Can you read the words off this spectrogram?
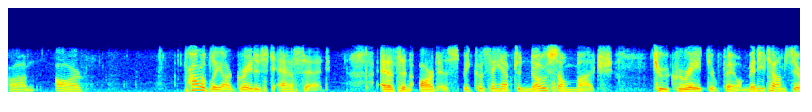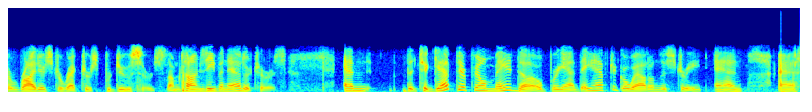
um, are probably our greatest asset as an artist because they have to know so much to create their film. Many times they're writers, directors, producers, sometimes even editors. And the, to get their film made, though, Breianne, they have to go out on the street and ask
